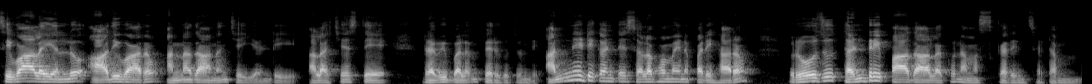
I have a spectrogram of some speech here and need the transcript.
శివాలయంలో ఆదివారం అన్నదానం చెయ్యండి. అలా చేస్తే రవి బలం పెరుగుతుంది. అన్నిటికంటే సులభమైన పరిహారం రోజు తండ్రి పాదాలకు నమస్కరించటం.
